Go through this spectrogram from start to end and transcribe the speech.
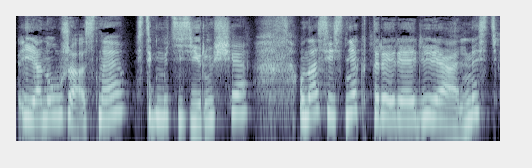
И оно ужасное, стигматизирующее. У нас есть некоторая реальность,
